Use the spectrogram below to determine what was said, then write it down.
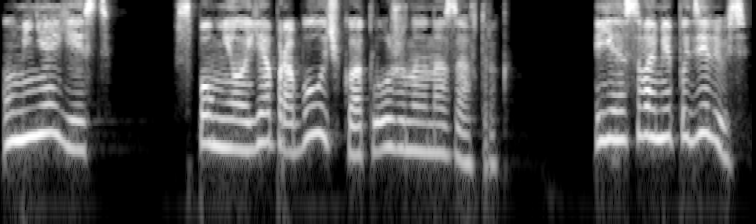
«У меня есть», — вспомнила я про булочку, отложенную на завтрак. «Я с вами поделюсь».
